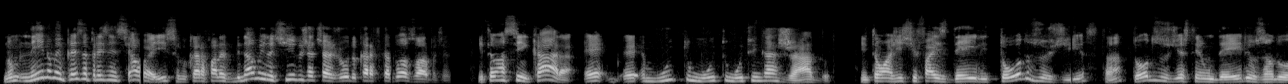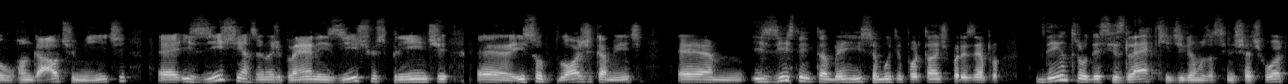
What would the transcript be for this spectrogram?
Não, nem numa empresa presencial é isso. O cara fala, me dá um minutinho que eu já te ajudo, o cara fica duas horas pra te Então, assim, cara, é, é muito, muito, muito engajado. Então a gente faz daily todos os dias, tá? Todos os dias tem um daily usando o Hangout, Meet. É, existem as reuniões de planning, existe o sprint, é, isso logicamente. É, existem também, isso é muito importante, por exemplo, dentro desse Slack, digamos assim, de chatwork,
